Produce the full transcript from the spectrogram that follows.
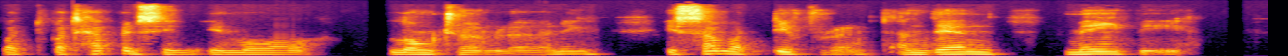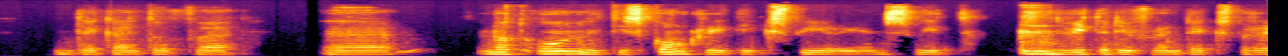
what, what happens in, in more long-term learning is somewhat different. And then maybe the kind of uh, uh, not only this concrete experience with with the different uh,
